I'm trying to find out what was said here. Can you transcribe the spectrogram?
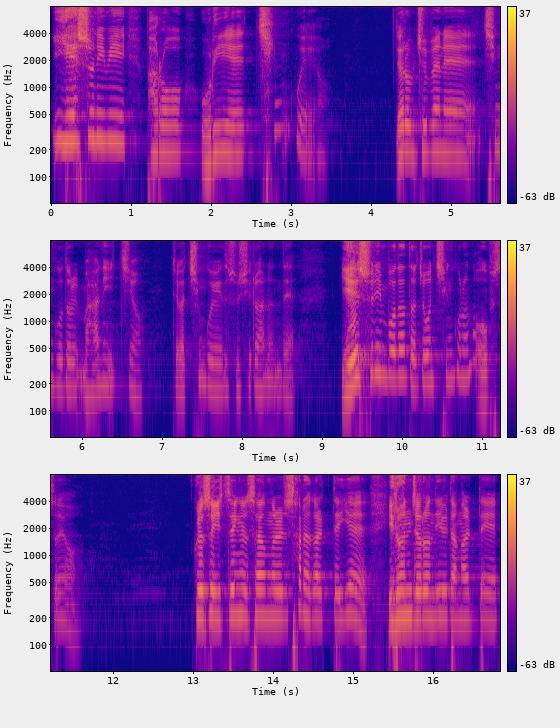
이 예수님이 바로 우리의 친구예요. 여러분 주변에 친구들 많이 있죠. 제가 친구에 대해서 싫어하는데 예수님보다 더 좋은 친구는 없어요. 그래서 이 생을 살아갈 때에 이런저런 일 당할 때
